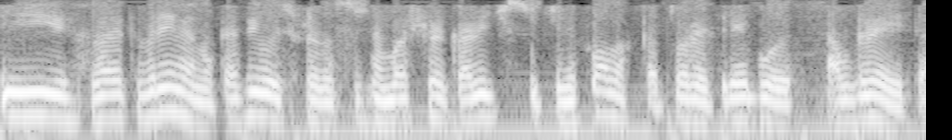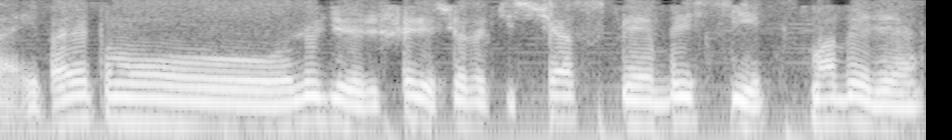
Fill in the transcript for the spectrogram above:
и за это время накопилось уже достаточно большое количество телефонов, которые требуют апгрейда. И поэтому люди решили все-таки сейчас приобрести модели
